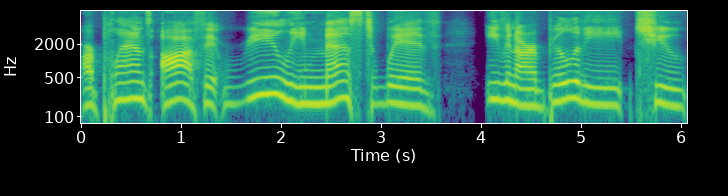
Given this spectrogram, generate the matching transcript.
our plans off. It really messed with even our ability to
